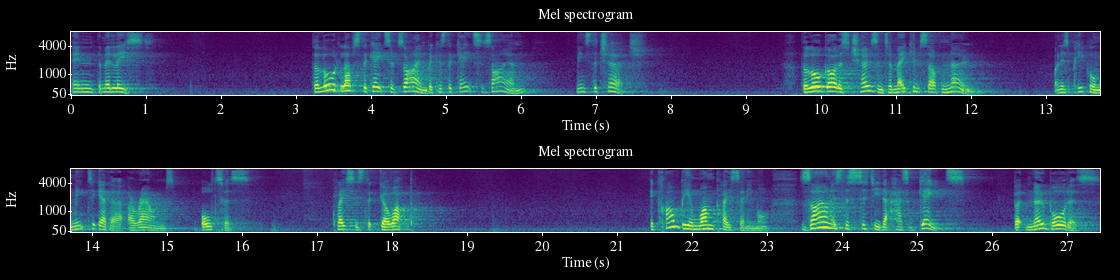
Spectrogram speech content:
in the Middle East. The Lord loves the gates of Zion because the gates of Zion means the church. The Lord God has chosen to make himself known when his people meet together around altars, places that go up. It can't be in one place anymore. Zion is the city that has gates, but no borders.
